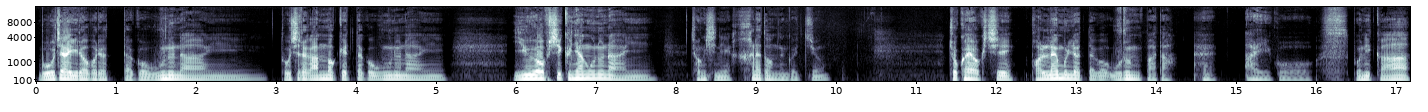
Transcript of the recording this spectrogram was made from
모자 잃어버렸다고 우는 아이, 도시락 안 먹겠다고 우는 아이, 이유 없이 그냥 우는 아이, 정신이 하나도 없는 거 있죠. 조카 역시 벌레 물렸다고 울음바다. 아이고, 보니까,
